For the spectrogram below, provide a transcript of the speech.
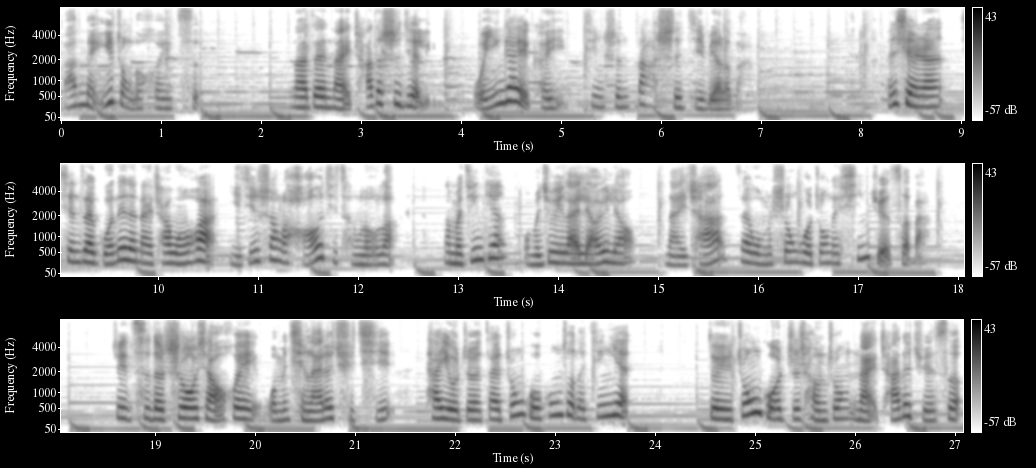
把每一种都喝一次，那在奶茶的世界里，我应该也可以晋升大师级别了吧？很显然，现在国内的奶茶文化已经上了好几层楼了。那么今天我们就来聊一聊奶茶在我们生活中的新角色吧。这次的吃藕小会，我们请来了曲奇。他有着在中国工作的经验，对中国职场中奶茶的角色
